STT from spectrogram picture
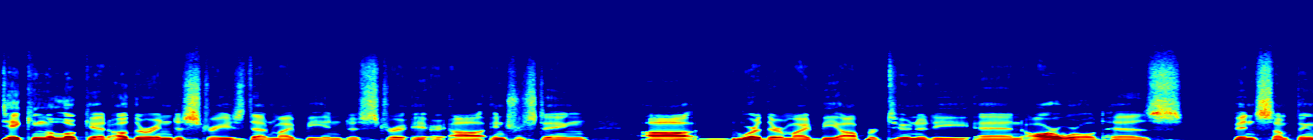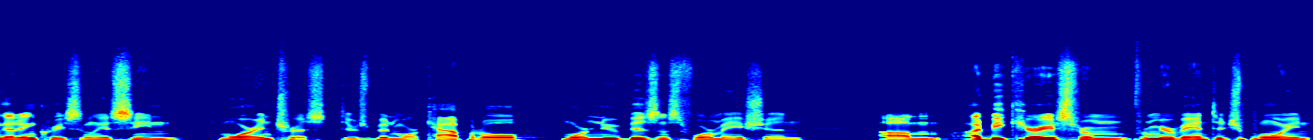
taking a look at other industries that might be industry uh, interesting, uh, where there might be opportunity, and our world has been something that increasingly has seen more interest. There's been more capital, more new business formation. Um, I'd be curious from from your vantage point,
